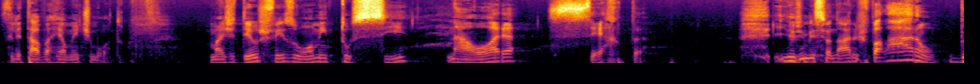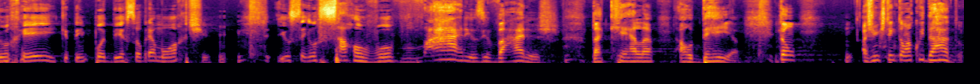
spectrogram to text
se ele estava realmente morto. Mas Deus fez o homem tossir na hora certa. E os missionários falaram do rei que tem poder sobre a morte. E o Senhor salvou vários e vários daquela aldeia. Então, a gente tem que tomar cuidado.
